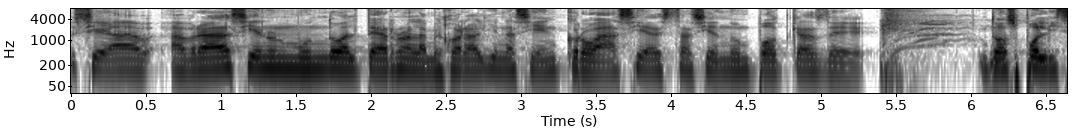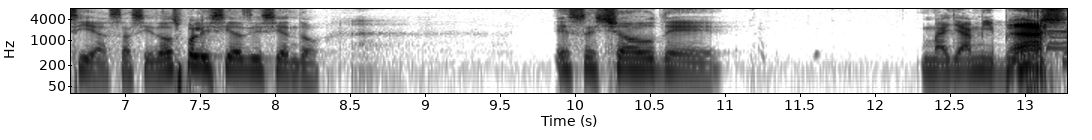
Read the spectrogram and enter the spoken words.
si ha- habrá así en un mundo alterno, a lo mejor alguien así en Croacia está haciendo un podcast de dos policías, así, dos policías diciendo, ese show de Miami Blues.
